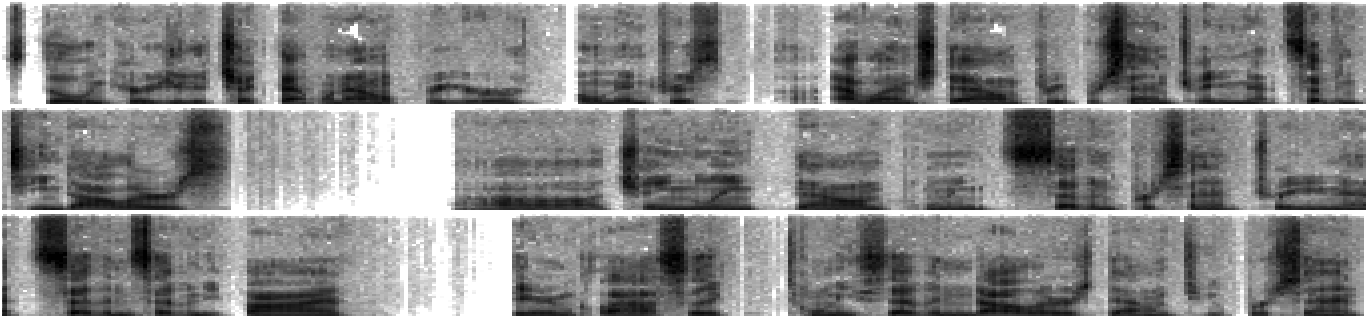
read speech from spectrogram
still encourage you to check that one out for your own interest. Uh, Avalanche down three percent, trading at seventeen dollars. Uh, Chainlink down 0.7%, trading at 775. Ethereum Classic $27, down 2%.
